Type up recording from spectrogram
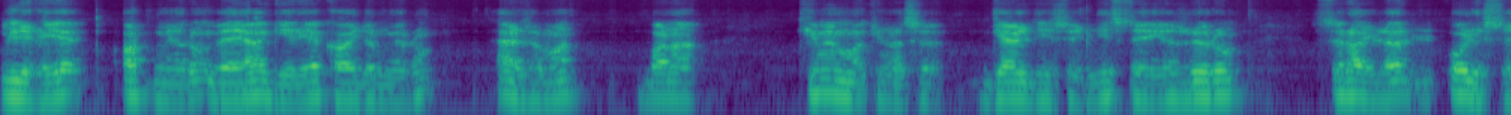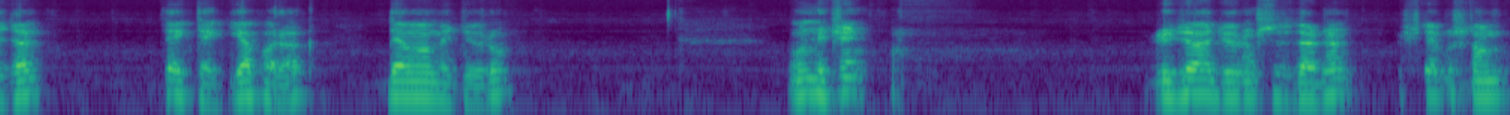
ileriye atmıyorum veya geriye kaydırmıyorum. Her zaman bana kimin makinesi geldiyse listeye yazıyorum. Sırayla o listeden tek tek yaparak devam ediyorum. Onun için rica ediyorum sizlerden işte ustam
